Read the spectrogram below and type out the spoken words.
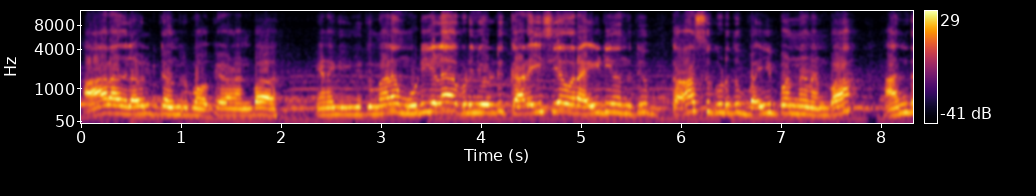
ஆறாவது லெவல் கிட்ட வந்திருப்போம் ஓகேவா நண்பா? எனக்கு இதுக்கு மேலே முடியலை அப்படின்னு சொல்லிட்டு கடைசியாக ஒரு ஐடி வந்துட்டு காசு கொடுத்து பை பண்ண நண்பா. அந்த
